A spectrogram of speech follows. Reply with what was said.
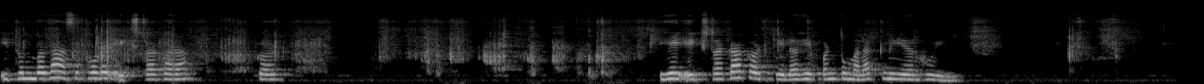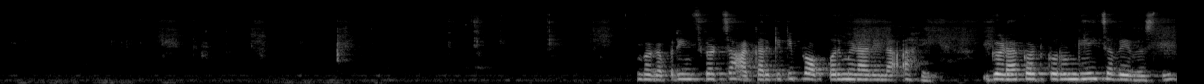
इथून बघा असं थोडं एक्स्ट्रा करा. कट हे एक्स्ट्रा का कट केलं हे पण तुम्हाला क्लिअर होईल. बघा प्रिन्स कटचा आकार किती प्रॉपर मिळालेला आहे. गडा कट करून घ्यायचा व्यवस्थित.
